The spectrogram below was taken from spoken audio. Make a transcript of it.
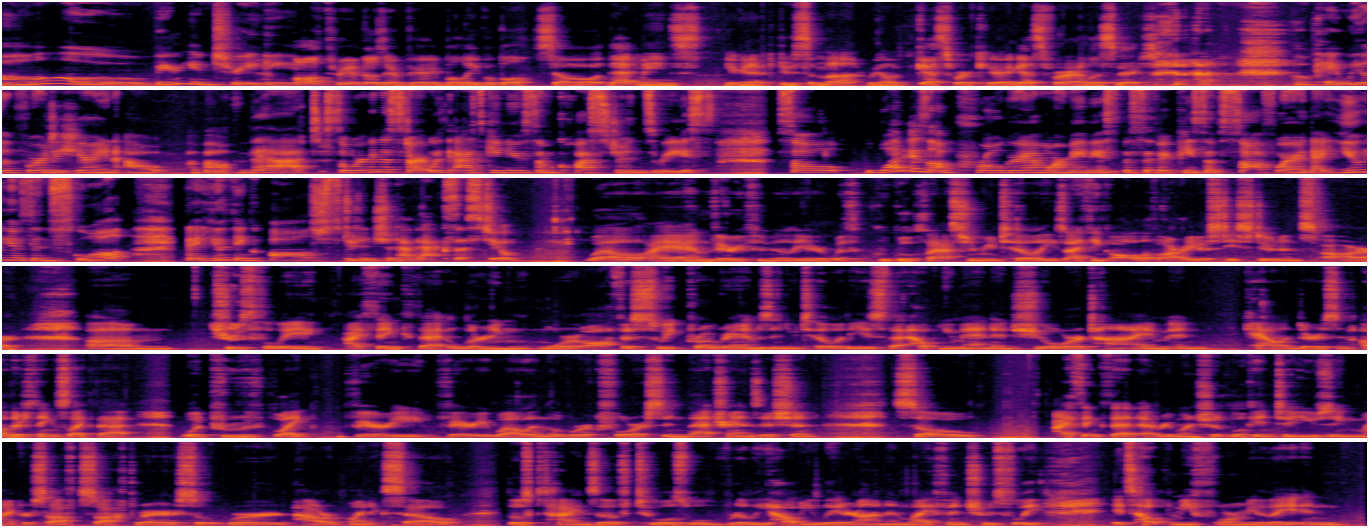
Oh, very intriguing. All three of those are very believable. So that means you're going to have to do some uh, real guesswork here, I guess, for our listeners. okay, we look forward to hearing out about that. So we're going to start with asking you some questions, Reese. So, what is a program or maybe a specific piece of software that you use in school that you think all students should have access to? Well, I am very familiar with Google Classroom Utilities. I think all of RUSD students are. Um, truthfully, I think that learning more Office Suite programs and utilities that help you manage your time and calendars and other things like that would prove like very, very well in the workforce in that transition. So I think that everyone should look into using Microsoft software, so Word, PowerPoint, Excel. Those kinds of tools will really help you later on in life. And truthfully, it's helped me formulate and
